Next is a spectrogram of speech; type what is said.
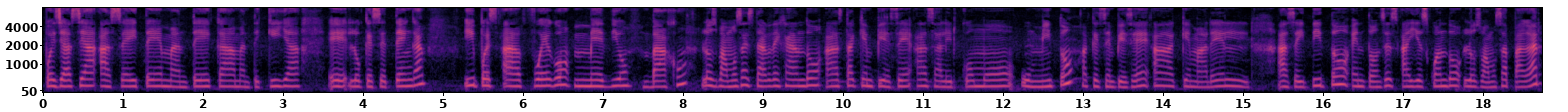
pues ya sea aceite manteca mantequilla lo que se tenga y pues a fuego medio bajo los vamos a estar dejando hasta que empiece a salir como humito a que se empiece a quemar el aceitito. Entonces ahí es cuando los vamos a apagar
